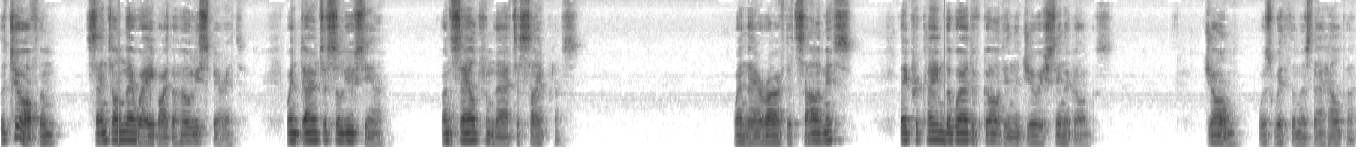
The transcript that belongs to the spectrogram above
The two of them, sent on their way by the Holy Spirit, went down to Seleucia and sailed from there to Cyprus. When they arrived at Salamis, they proclaimed the word of God in the Jewish synagogues. John was with them as their helper.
